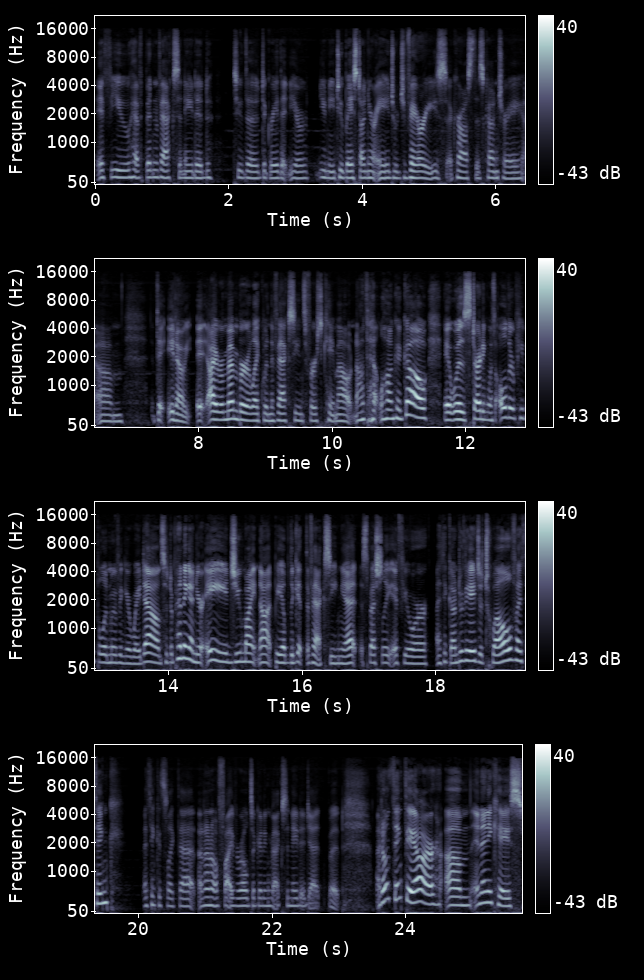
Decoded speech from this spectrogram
if you have been vaccinated, to the degree that you're you need to based on your age, which varies across this country. Um, the, you know, it, I remember like when the vaccines first came out, not that long ago, it was starting with older people and moving your way down. So depending on your age, you might not be able to get the vaccine yet, especially if you're, I think, under the age of twelve. I think. I think it's like that. I don't know if five year olds are getting vaccinated yet, but I don't think they are. Um, in any case,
